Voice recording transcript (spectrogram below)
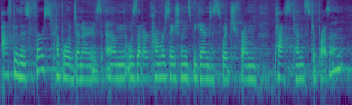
after those first couple of dinners um, was that our conversations began to switch from past tense to present.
